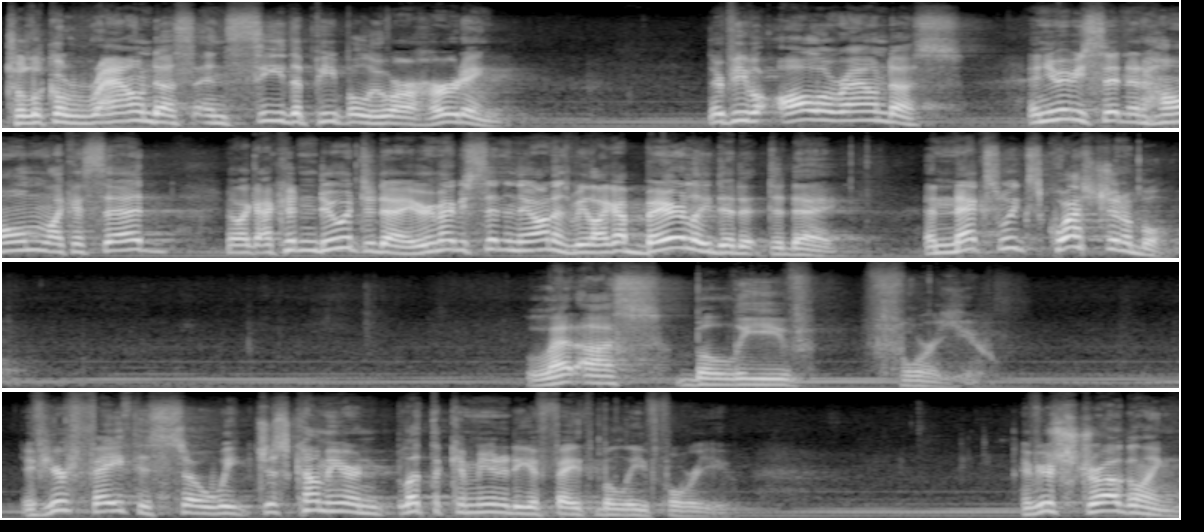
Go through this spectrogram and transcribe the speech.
to look around us and see the people who are hurting. There are people all around us. And you may be sitting at home, like I said, you're like, I couldn't do it today. Or you might be sitting in the audience and be like, I barely did it today. And next week's questionable. Let us believe for you. If your faith is so weak, just come here and let the community of faith believe for you. If you're struggling,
